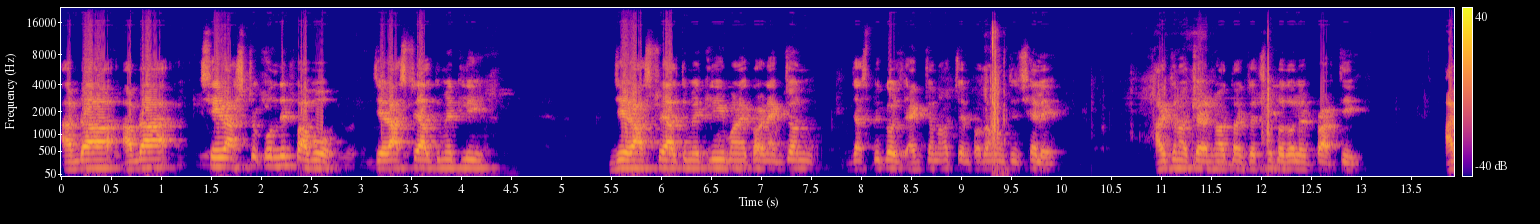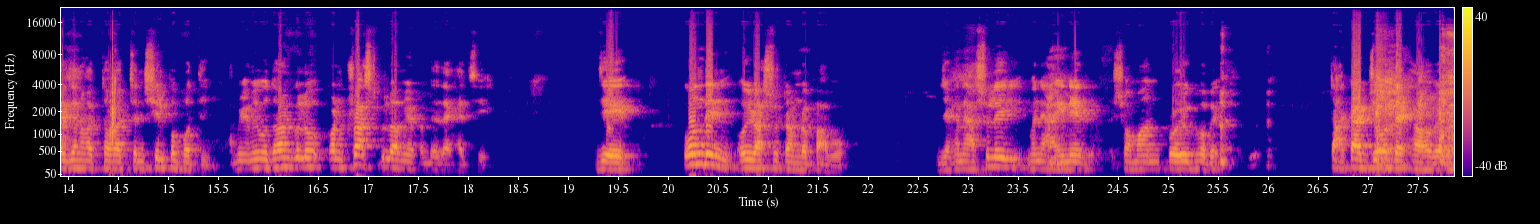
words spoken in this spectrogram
আমরা আমরা সেই রাষ্ট্র কোন দিন পাবো যে রাষ্ট্রে আলটিমেটলি যে রাষ্ট্রে আলটিমেটলি মনে করেন একজন জাস্ট বিকজ একজন হচ্ছেন প্রধানমন্ত্রীর ছেলে, আরেকজন হচ্ছেন হয়তো একটা ছোট দলের প্রার্থী, আরেকজন হয়তো হচ্ছেন শিল্পপতি। আমি আমি উদাহরণগুলো কন্ট্রাস্টগুলো আমি আপনাদের দেখাচ্ছি। যে কোন দিন ওই রাষ্ট্রটা আমরা পাবো? যেখানে আসলেই মানে আইনের সমান প্রয়োগ হবে। টাকার জোর দেখা হবে না,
